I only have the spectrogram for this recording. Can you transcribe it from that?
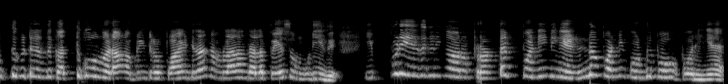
ஒத்துக்கிட்டு இருந்து கத்துக்கோங்கடா அப்படின்ற பாயிண்ட் தான் நம்மளால அதால பேச முடியுது. இப்படி எதுக்கு நீங்க அவரை ப்ரொடெக்ட் பண்ணி நீங்க என்ன பண்ணி கொண்டு போக போறீங்க?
